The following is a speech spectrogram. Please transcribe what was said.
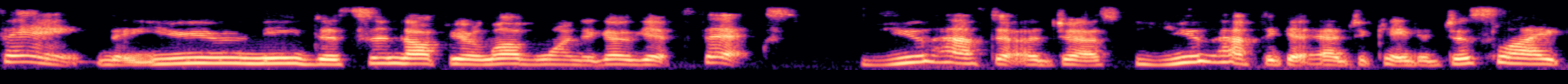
think that you need to send off your loved one to go get fixed. You have to adjust. You have to get educated. Just like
